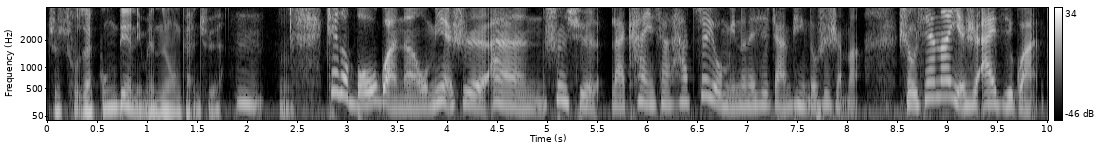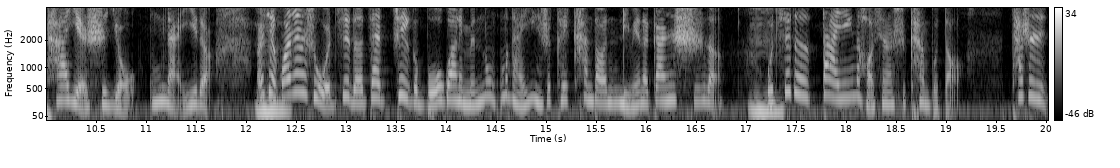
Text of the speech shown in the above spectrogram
就处在宫殿里面那种感觉。嗯嗯，这个博物馆呢，我们也是按顺序来看一下它最有名的那些展品都是什么。首先呢，也是埃及馆，它也是有木乃伊的，而且关键是我记得在这个博物馆里面，木木乃伊你是可以看到里面的干尸的。嗯我记得大英的好像是看不到，它是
